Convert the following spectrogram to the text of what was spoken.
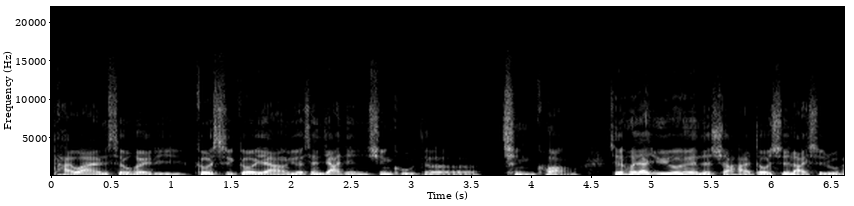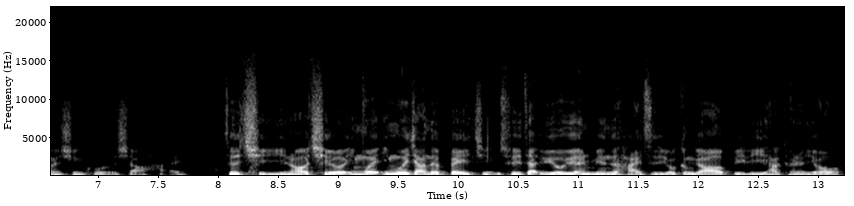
台湾社会里各式各样原生家庭辛苦的情况，所以会在育幼院的小孩都是来时路很辛苦的小孩，这是其一。然后其二，因为因为这样的背景，所以在育幼院里面的孩子有更高的比例，他可能有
